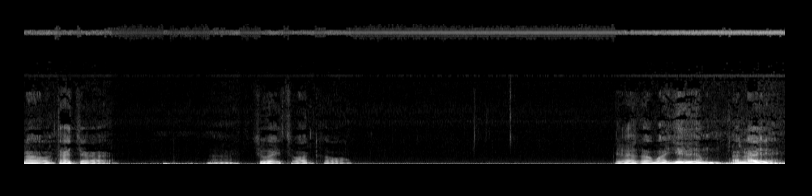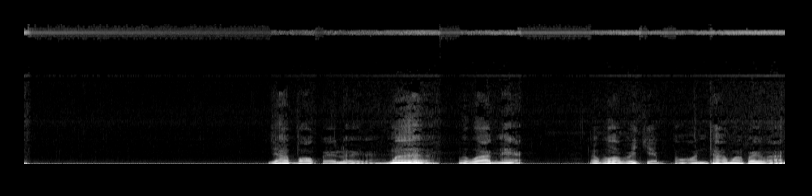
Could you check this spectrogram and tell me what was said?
เราถ้าจะช่วยสอนเขาเวลาเขามายืมอะไร อย่าบอกไปเลยนะเมื่อเมื่อวานเนี่ยเราพ่อไปเก็บหมอนท่ามาไฟหวาน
